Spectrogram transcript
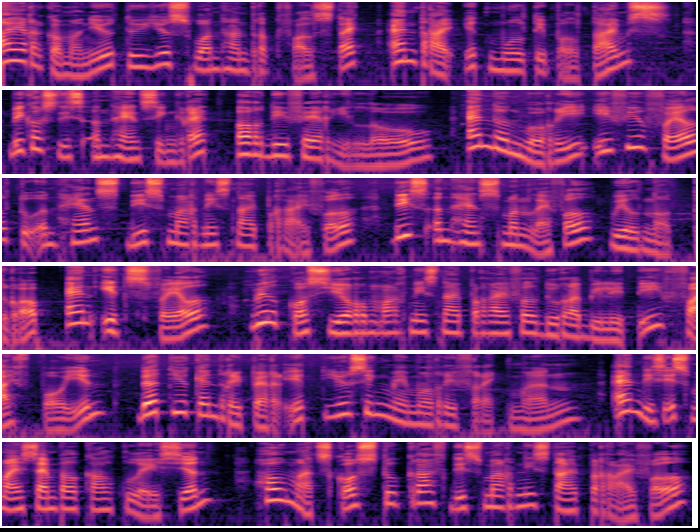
I recommend you to use 100 fail stack and try it multiple times because this enhancing rate already very low. And don't worry, if you fail to enhance this Marni sniper rifle, this enhancement level will not drop and its fail will cost your Marni Sniper Rifle durability 5 point that you can repair it using memory fragment. And this is my sample calculation how much cost to craft this Marni Sniper Rifle.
